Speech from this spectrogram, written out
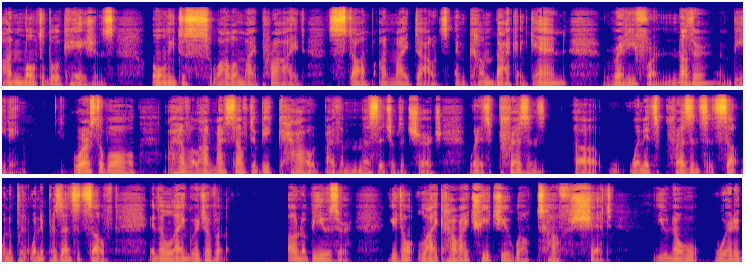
on multiple occasions, only to swallow my pride, stomp on my doubts, and come back again, ready for another beating. Worst of all, I have allowed myself to be cowed by the message of the church when its presence uh, when its presence itself when it, when it presents itself in the language of an, an abuser. You don't like how I treat you? Well, tough shit. You know where to.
